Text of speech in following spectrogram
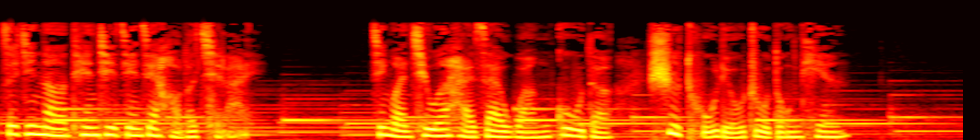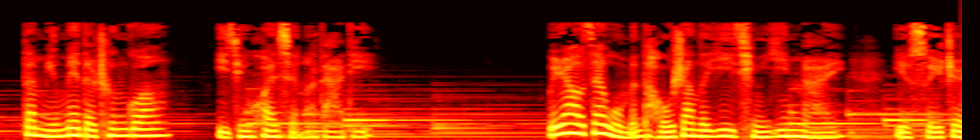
最近呢，天气渐渐好了起来，尽管气温还在顽固的试图留住冬天，但明媚的春光已经唤醒了大地。围绕在我们头上的疫情阴霾，也随着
